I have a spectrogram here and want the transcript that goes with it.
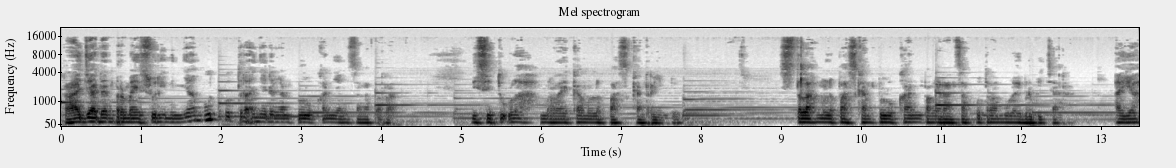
Raja dan permaisuri menyambut putranya dengan pelukan yang sangat erat. Di situlah mereka melepaskan rindu. Setelah melepaskan pelukan, Pangeran Saputra mulai berbicara. Ayah,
